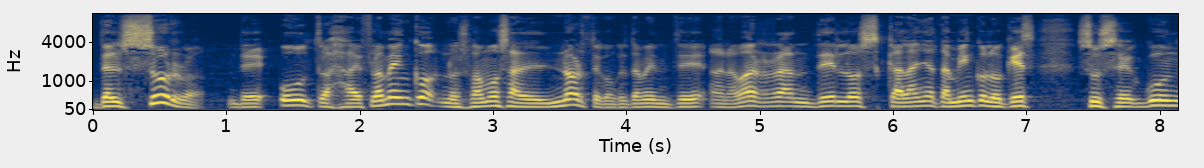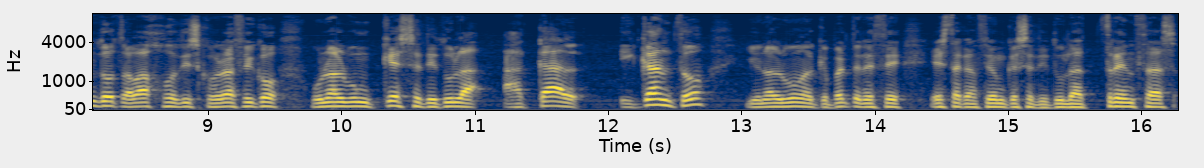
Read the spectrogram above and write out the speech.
Del sur de Ultra High Flamenco nos vamos al norte, concretamente a Navarra, de los Calaña, también con lo que es su segundo trabajo discográfico, un álbum que se titula Acal y Canto y un álbum al que pertenece esta canción que se titula Trenzas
